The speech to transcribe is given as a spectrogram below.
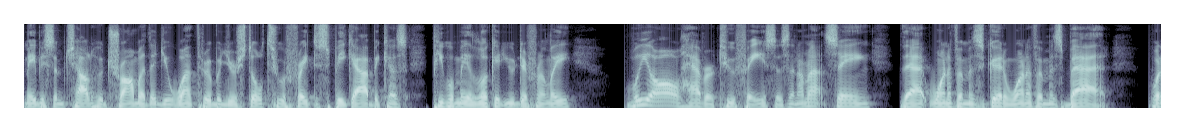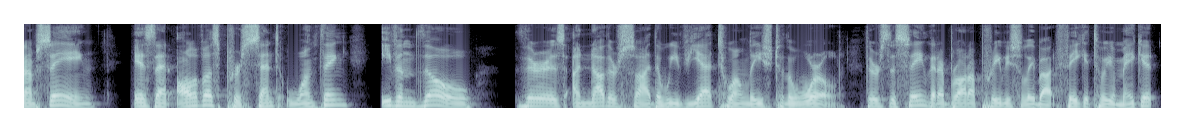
Maybe some childhood trauma that you went through, but you're still too afraid to speak out because people may look at you differently. We all have our two faces, and I'm not saying that one of them is good and one of them is bad. What I'm saying is that all of us present one thing, even though there is another side that we've yet to unleash to the world. There's the saying that I brought up previously about fake it till you make it.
